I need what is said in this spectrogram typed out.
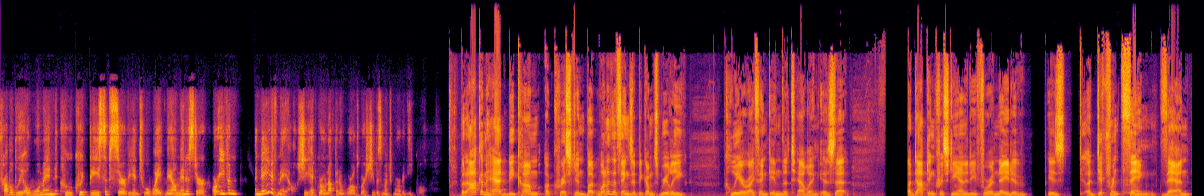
probably a woman who could be subservient to a white male minister or even a native male. She had grown up in a world where she was much more of an equal. But Occom had become a Christian. But one of the things that becomes really clear, I think, in the telling is that adopting Christianity for a native is a different thing than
